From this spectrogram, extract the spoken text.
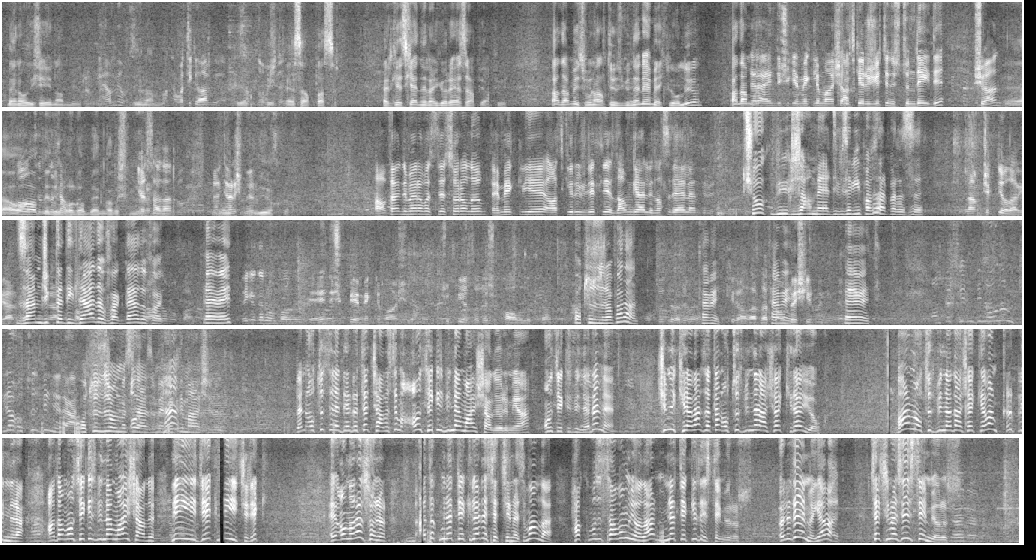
Ben o işe inanmıyorum. İnanmıyor musun? İnanmam. Matematik abi yani Yok, hesaplamışlar. hesaplasın. Herkes kendine göre hesap yapıyor. Adam 3600 günden emekli oluyor. Adam Mesela en düşük emekli maaşı asgari ücretin üstündeydi. Şu an ya altında olabilir. kaldı. Ona ben karışmıyorum. yasadan dolayı. Ben karışmıyorum. Yok. yok. Hanımefendi merhaba size soralım. Emekliye, asgari ücretliye zam geldi. Nasıl değerlendiriyorsunuz? Çok büyük zam verdi bize bir pazar parası. Zamcık diyorlar galiba. Zamcık da değil daha da ufak daha da ufak. ufak? Evet. Ne kadar olmalı en düşük bir emekli maaşı? Şu piyasada, şu pahalılıkta. 30 lira falan. 30 lira değil mi? Tabii. Kiralar zaten Tabii. 15-20 bin lira. Evet. 15-20 bin olur mu? Kira 30 bin lira. 30 lira olması O- lazım Ha? emekli maaşının. Ben 30 sene devlete çalıştım 18 binden maaş alıyorum ya. 18 bin lira değil mi? Şimdi kiralar zaten 30 binden aşağı kira yok. Var mı 30 binden aşağı kira var mı? 40 bin lira. Adam 18 binden maaş alıyor. Ne yiyecek ne içecek? E onlara soruyorum. Artık milletvekiller de seçilmesin valla. Hakkımızı savunmuyorlar. Milletvekili de istemiyoruz. Öyle değil mi? Yani seçilmesini istemiyoruz.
